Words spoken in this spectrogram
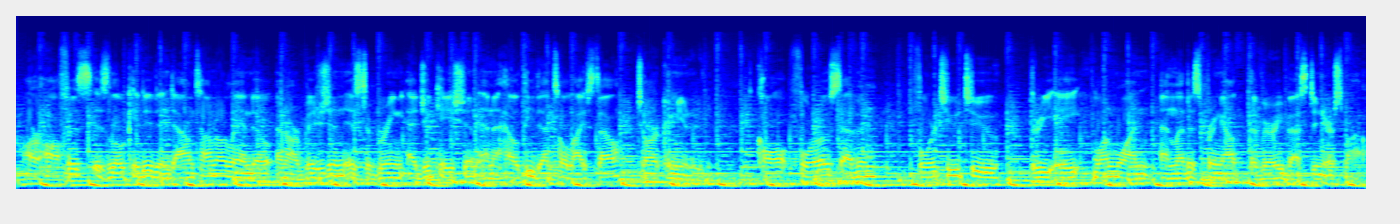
Our office is located in downtown Orlando, and our vision is to bring education and a healthy dental lifestyle to our community. Call 407 422 3811 and let us bring out the very best in your smile.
